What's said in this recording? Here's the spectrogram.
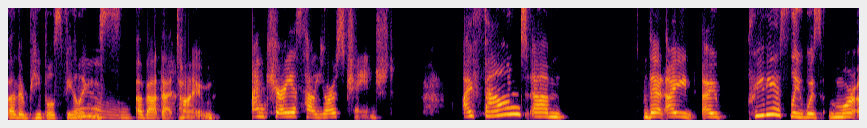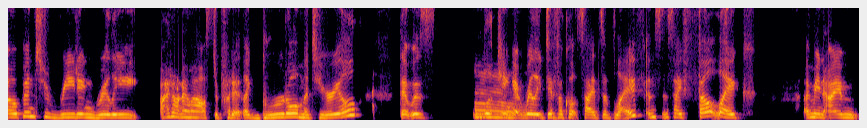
other people's feelings mm. about that time. I'm curious how yours changed. I found um, that I I previously was more open to reading really I don't know how else to put it like brutal material that was mm. looking at mm. really difficult sides of life. And since I felt like, I mean, I'm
